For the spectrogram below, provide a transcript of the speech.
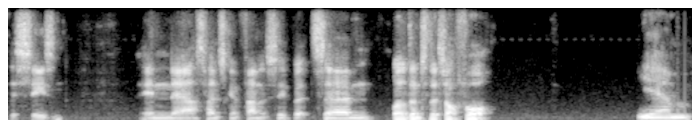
this season in uh, Svensken fantasy. But um, well done to the top four. Yeah, I'm,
